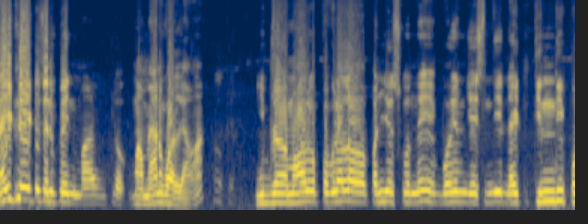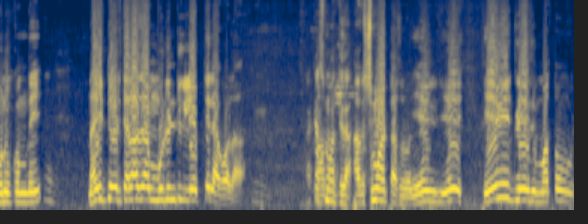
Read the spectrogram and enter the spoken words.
నైట్ నైట్ చనిపోయింది మా ఇంట్లో మా మేనగోడలేమో? ఇప్పుడు మామూలుగా పొగులలో పని చేసుకుంది భోజనం చేసింది నైట్ తింది పనుకుంది. నైట్ నైట్ తెల్లదా మూడింటికి లేపితే లేవాల. అకస్మాత్తుగా. అకస్మాత్ అసలు. ఏ ఏ- ఏమీ లేదు. మొత్తం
